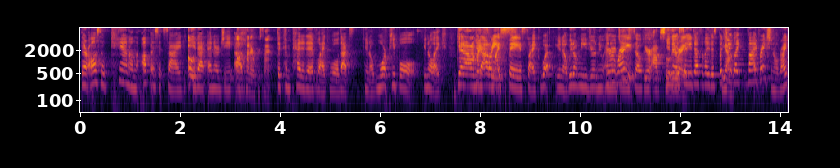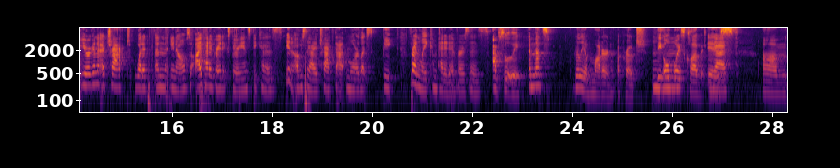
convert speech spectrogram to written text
there also can on the opposite side Oh, be that energy of hundred percent. the competitive, like, well, that's you know more people, you know, like Get out of get my out of my space. space. Like what you know, we don't need your new energy. You're right. So You're absolutely you know, So you definitely just, but Yeah. you're like vibrational, right? You're gonna attract what it, and you know. So I've had a great experience because you know, obviously, I attract that more. Let's be friendly, competitive versus Absolutely. And that's really a modern approach. The old boys club is Mm-hmm. yes, um,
